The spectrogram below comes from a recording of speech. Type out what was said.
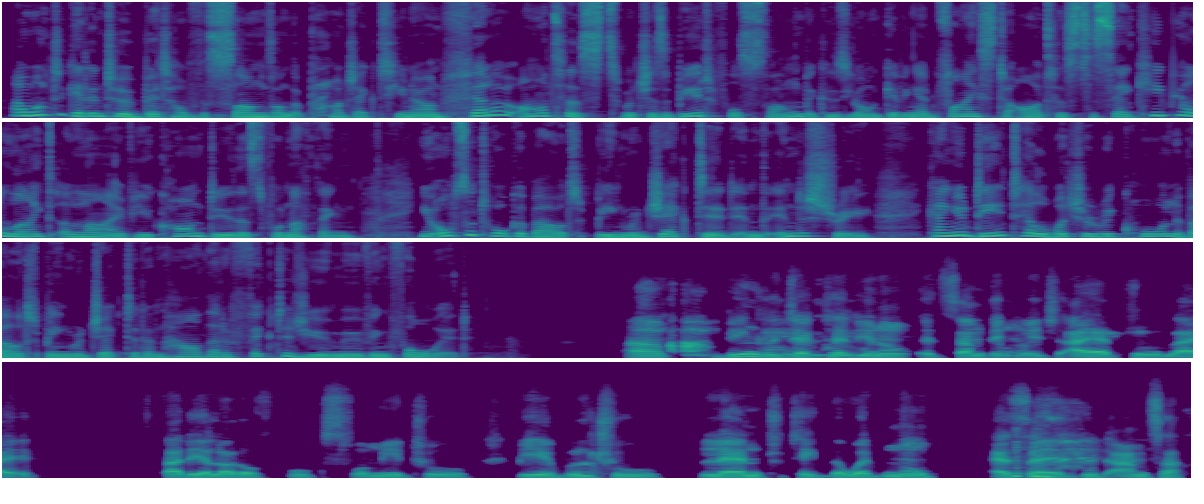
I want to get into a bit of the songs on the project, you know, on fellow artists, which is a beautiful song because you're giving advice to artists to say, keep your light alive, you can't do this for nothing. You also talk about being rejected in the industry. Can you detail what you recall about being rejected and how that affected you moving forward? Um, being rejected, you know, it's something which I had to like study a lot of books for me to be able to learn to take the word no as a good answer.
